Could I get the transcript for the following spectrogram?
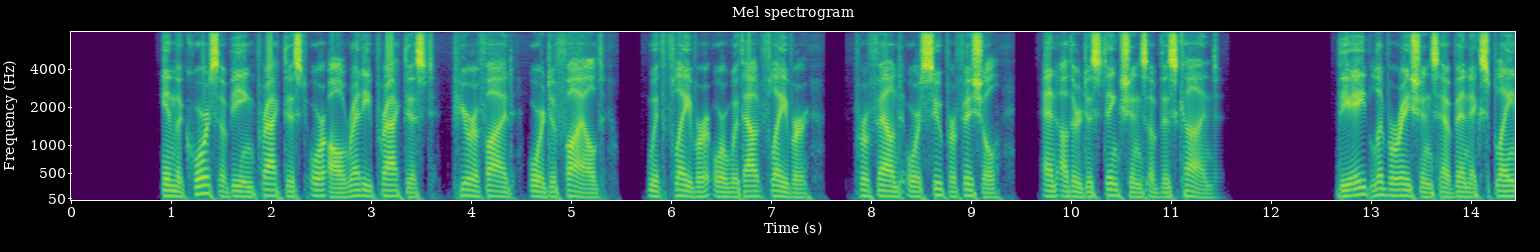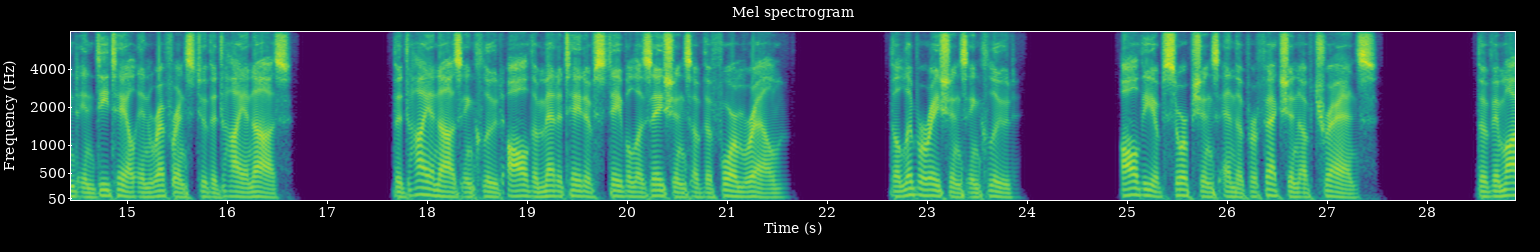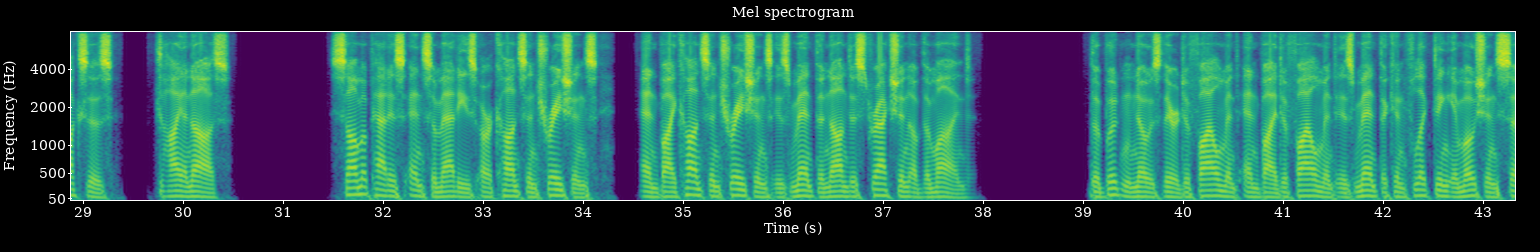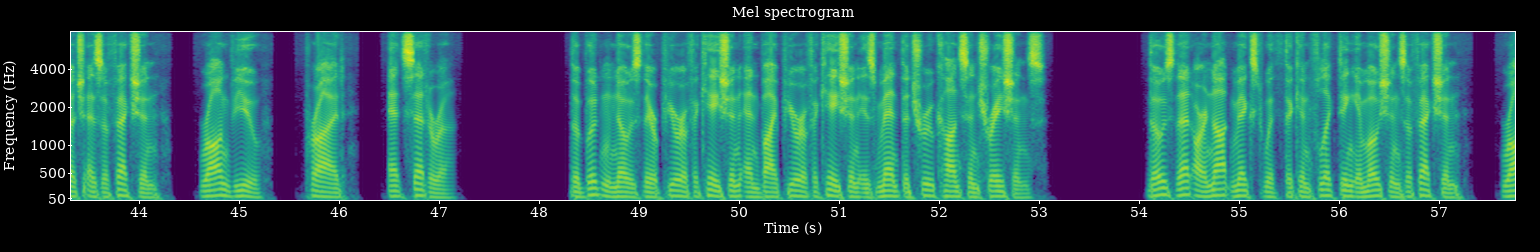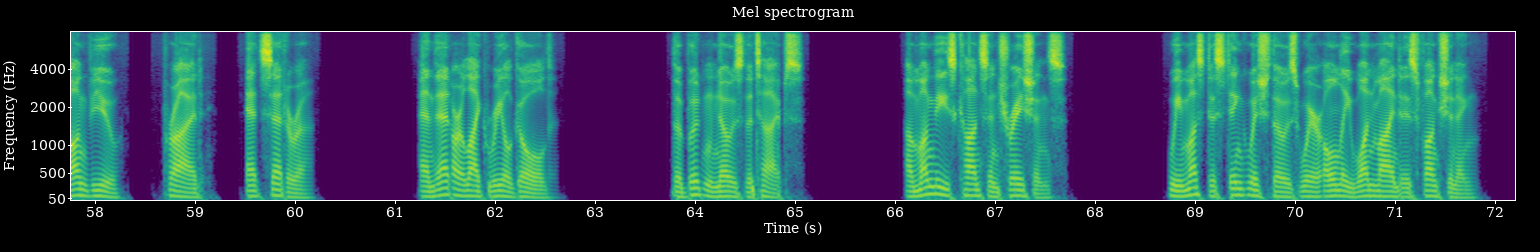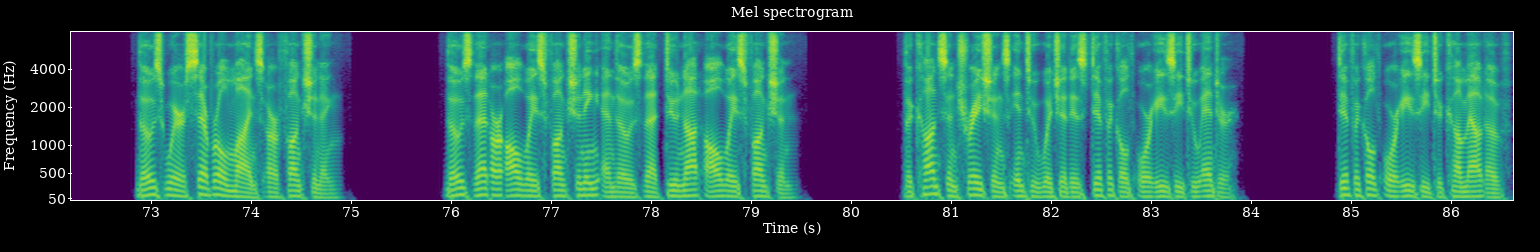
In the course of being practiced or already practiced, purified or defiled, with flavor or without flavor, profound or superficial, and other distinctions of this kind. The eight liberations have been explained in detail in reference to the dhyanas. The dhyanas include all the meditative stabilizations of the form realm. The liberations include all the absorptions and the perfection of trance. The vimoksas, dhyanas. Samapatis and samadhis are concentrations, and by concentrations is meant the non-distraction of the mind. The Buddha knows their defilement and by defilement is meant the conflicting emotions such as affection, wrong view, pride, etc. The Buddha knows their purification and by purification is meant the true concentrations. Those that are not mixed with the conflicting emotions affection, wrong view, pride, etc. And that are like real gold. The Buddha knows the types. Among these concentrations, we must distinguish those where only one mind is functioning. Those where several minds are functioning. Those that are always functioning and those that do not always function. The concentrations into which it is difficult or easy to enter. Difficult or easy to come out of.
